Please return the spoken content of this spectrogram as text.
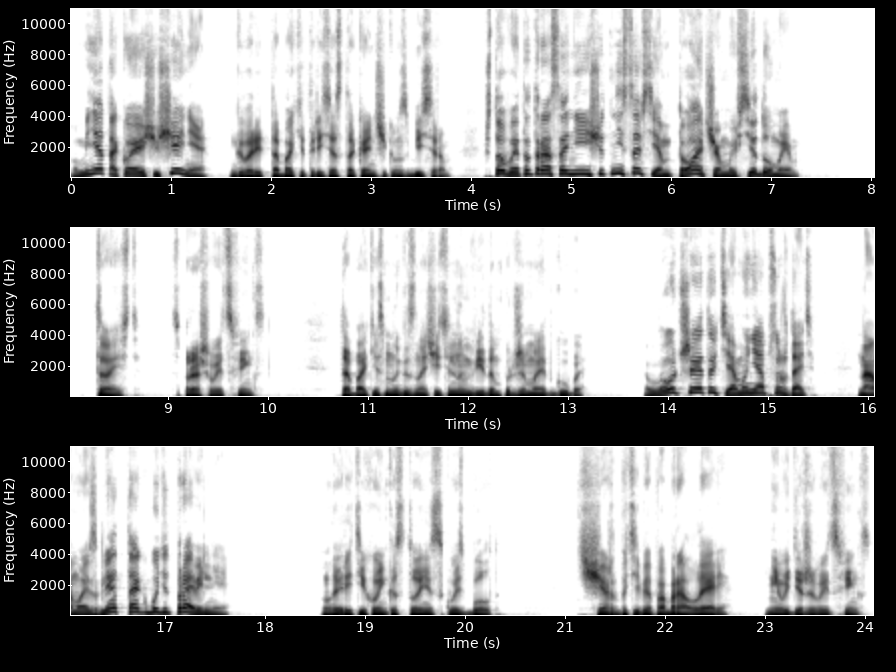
«У меня такое ощущение», — говорит Табаки, тряся стаканчиком с бисером, «что в этот раз они ищут не совсем то, о чем мы все думаем». «То есть?» — спрашивает сфинкс. Табаки с многозначительным видом поджимает губы. «Лучше эту тему не обсуждать. На мой взгляд, так будет правильнее». Лэри тихонько стонет сквозь болт. «Черт бы тебя побрал, Лэри!» — не выдерживает сфинкс.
